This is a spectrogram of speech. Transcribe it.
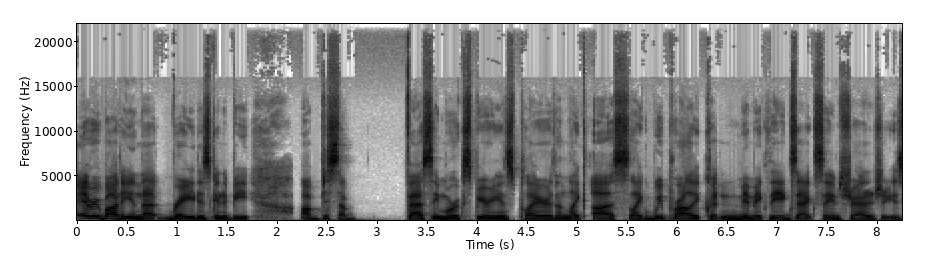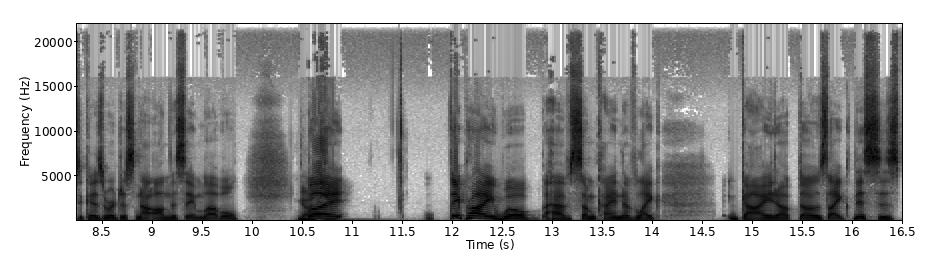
everybody in that raid is going to be uh, just a vastly more experienced player than like us. Like we probably couldn't mimic the exact same strategies because we're just not on the same level. Gotcha. But they probably will have some kind of like guide up those like this is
